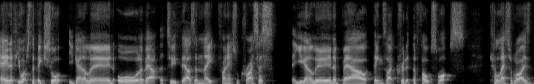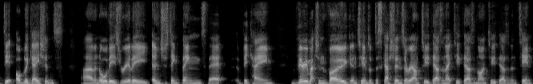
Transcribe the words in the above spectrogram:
And if you watch The Big Short, you're going to learn all about the 2008 financial crisis. You're going to learn about things like credit default swaps, collateralized debt obligations, um, and all these really interesting things that became very much in vogue in terms of discussions around 2008, 2009, 2010.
